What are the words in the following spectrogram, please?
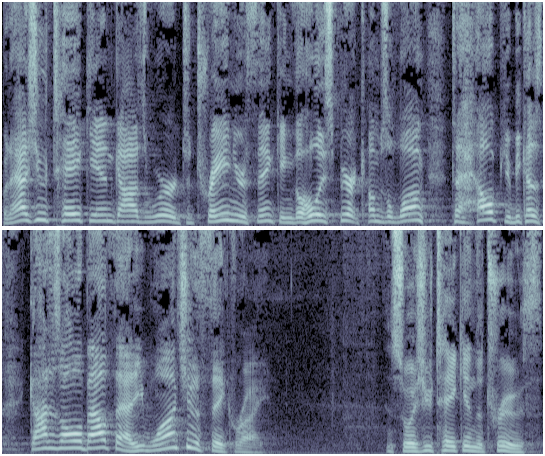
But as you take in God's Word to train your thinking, the Holy Spirit comes along to help you because God is all about that. He wants you to think right. And so, as you take in the truth,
